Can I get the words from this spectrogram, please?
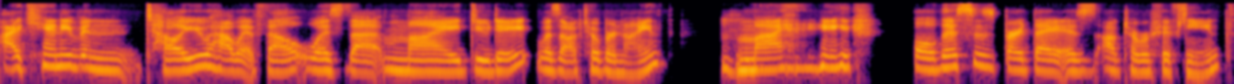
I can't even tell you how it felt was that my due date was October 9th. Mm-hmm. My oldest's birthday is October 15th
